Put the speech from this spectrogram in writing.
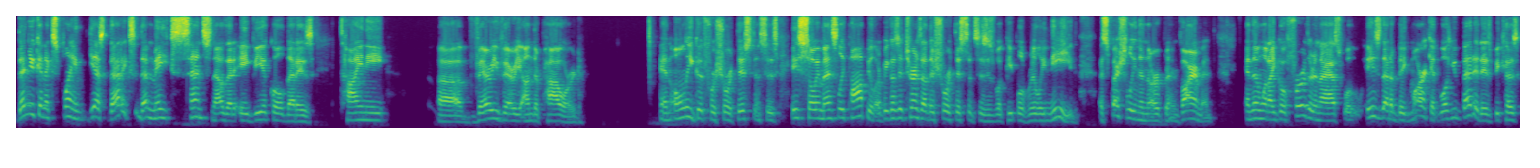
then you can explain yes that ex- that makes sense now that a vehicle that is tiny uh, very very underpowered and only good for short distances is so immensely popular because it turns out that short distances is what people really need especially in an urban environment and then when i go further and i ask well is that a big market well you bet it is because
